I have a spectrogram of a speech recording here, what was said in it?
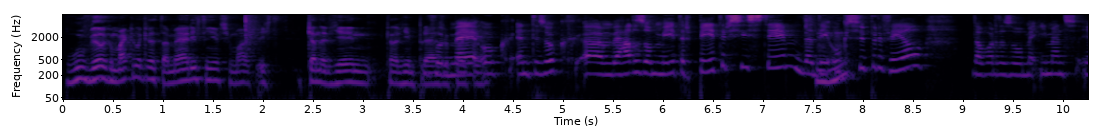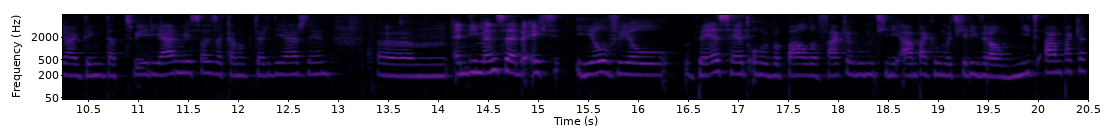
Hoeveel gemakkelijker dat, dat mij richting heeft gemaakt, echt, ik kan er geen, kan er geen prijs Voor op mij ook. En het is ook, ehm, we hadden zo'n meter-peter systeem. Dat deed Mhm. ook superveel. Dat worden zo met iemand, ja, ik denk dat het tweede jaar meestal is, dat kan ook derde jaar zijn. Ehm, en die mensen hebben echt heel veel wijsheid over bepaalde vakken. Hoe moet je die aanpakken, hoe moet je die vooral niet aanpakken?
